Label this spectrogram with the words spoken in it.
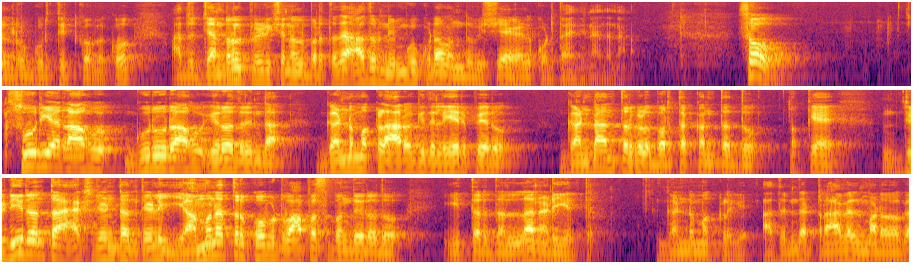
ಎಲ್ಲರೂ ಗುರ್ತಿಟ್ಕೋಬೇಕು. ಅದು ಜನರಲ್ ಪ್ರಿಡಿಕ್ಷನಲ್ಲಿ ಬರ್ತದೆ. ಆದರೂ ನಿಮಗೂ ಕೂಡ ಒಂದು ವಿಷಯ ಹೇಳ್ಕೊಡ್ತಾ ಇದ್ದೀನಿ ಅದನ್ನು. ಸೊ ಸೂರ್ಯ ರಾಹು, ಗುರು ರಾಹು ಇರೋದರಿಂದ ಗಂಡು ಮಕ್ಕಳ ಆರೋಗ್ಯದಲ್ಲಿ ಏರುಪೇರು, ಗಂಡಾಂತರಗಳು ಬರ್ತಕ್ಕಂಥದ್ದು. ಓಕೆ ದಿಢೀರಂಥ ಆಕ್ಸಿಡೆಂಟ್ ಅಂತೇಳಿ ಯಮನ ಹತ್ರಕ್ಕೆ ಹೋಗ್ಬಿಟ್ಟು ವಾಪಸ್ ಬಂದಿರೋದು ಈ ಥರದ್ದೆಲ್ಲ ನಡೆಯುತ್ತೆ ಗಂಡು ಮಕ್ಕಳಿಗೆ. ಅದರಿಂದ ಟ್ರಾವೆಲ್ ಮಾಡುವಾಗ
